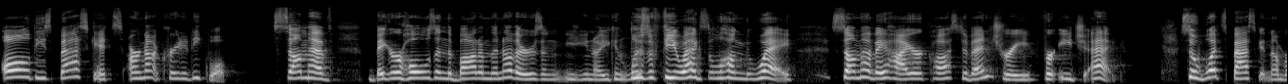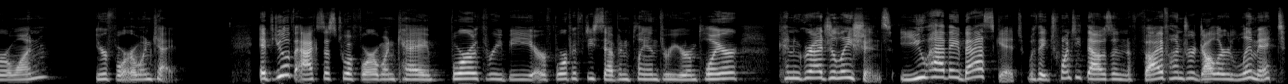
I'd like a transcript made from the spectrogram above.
all these baskets are not created equal. Some have bigger holes in the bottom than others, and you know, you can lose a few eggs along the way. Some have a higher cost of entry for each egg. So, what's basket number one? Your 401k. If you have access to a 401k, 403b, or 457 plan through your employer, congratulations. You have a basket with a $20,500 limit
